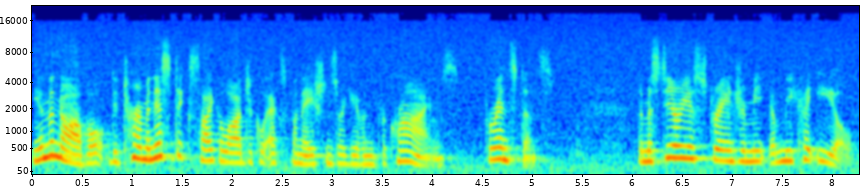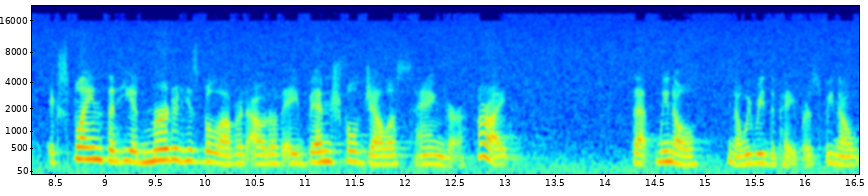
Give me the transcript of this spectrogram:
In the novel, deterministic psychological explanations are given for crimes. For instance, the mysterious stranger uh, Mikhail explains that he had murdered his beloved out of a vengeful, jealous anger. All right, that we know, you know, we read the papers, we know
